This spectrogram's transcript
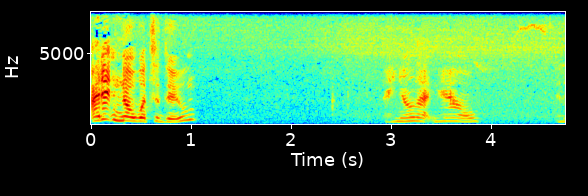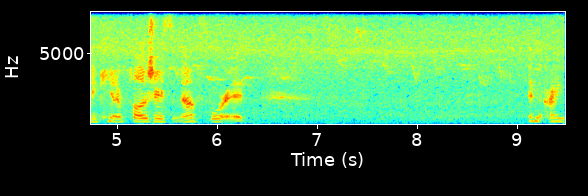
I didn't know what to do. I know that now, and I can't apologize enough for it. And I,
